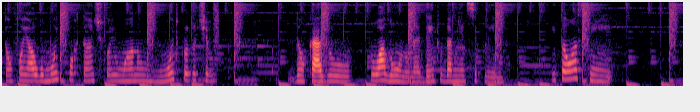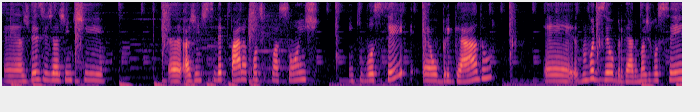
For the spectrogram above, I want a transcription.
Então foi algo muito importante, foi um ano muito produtivo, no caso, para o aluno, né, dentro da minha disciplina. Então, assim, é, às vezes a gente, é, a gente se depara com situações em que você é obrigado, é, não vou dizer obrigado, mas você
